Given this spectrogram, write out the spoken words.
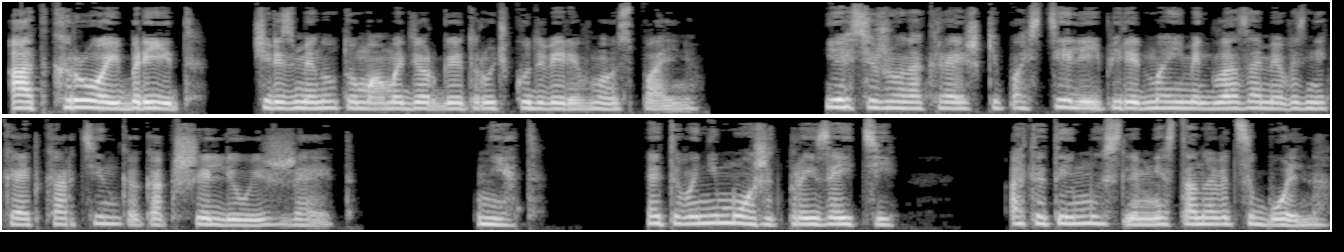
«Открой, Брит!» Через минуту мама дергает ручку двери в мою спальню. Я сижу на краешке постели, и перед моими глазами возникает картинка, как Шелли уезжает. Нет, этого не может произойти. От этой мысли мне становится больно.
